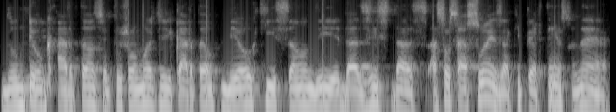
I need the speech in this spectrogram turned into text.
do meu cartão, você puxou um monte de cartão meu que são de, das, das associações a que pertenço, né?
